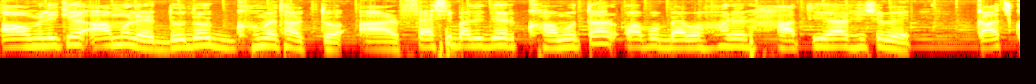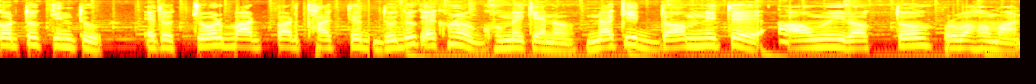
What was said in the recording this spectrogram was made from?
আওয়ামী লীগের আমলে দুদক ঘুমে থাকত আর ফ্যাসিবাদীদের ক্ষমতার অপব্যবহারের হাতিয়ার হিসেবে কাজ করত কিন্তু এত চোর বাটপার থাকতে দুদক এখনও ঘুমে কেন? নাকি দম নিতে আওয়ামী রক্ত প্রবাহমান?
